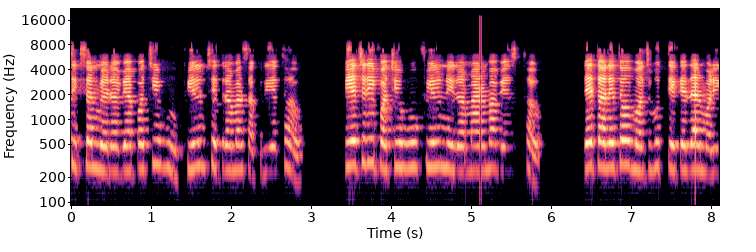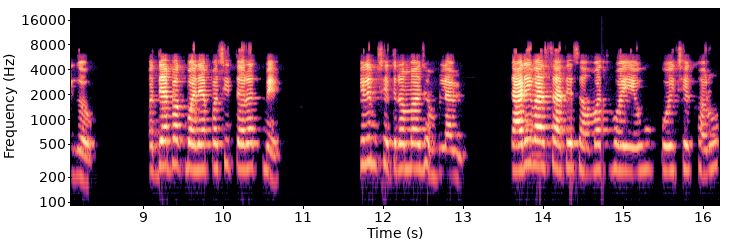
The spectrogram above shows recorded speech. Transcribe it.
શિક્ષણ મેળવ્યા પછી હું ફિલ્મ ક્ષેત્રમાં સક્રિય થયો. પીએચડી પછી હું ફિલ્મ નિર્માણમાં વ્યસ્ત થયો. તે તને તો મજબૂત ટેકેદાર મળી ગયો. અધ્યાપક બન્યા પછી તરત મેં ફિલ્મ ક્ષેત્રમાં ઝંપલાવ્યું. તારી વાત સાથે સહમત હોય એવું કોઈ છે ખરું?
